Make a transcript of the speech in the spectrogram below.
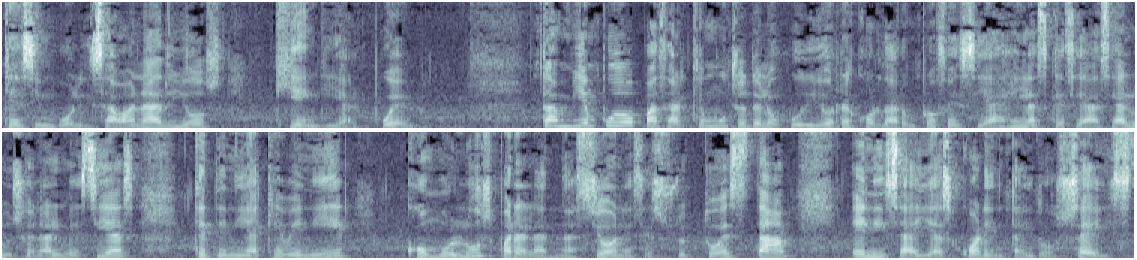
que simbolizaban a Dios quien guía al pueblo. También pudo pasar que muchos de los judíos recordaron profecías en las que se hace alusión al Mesías que tenía que venir como luz para las naciones. Esto está en Isaías 42.6.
